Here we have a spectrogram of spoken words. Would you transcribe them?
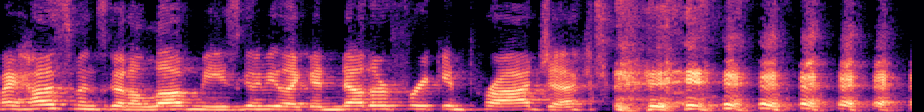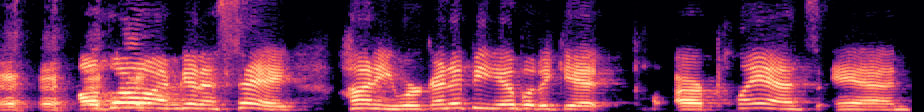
My husband's gonna love me. He's gonna be like another freaking project. Although I'm gonna say, honey, we're gonna be able to get our plants and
